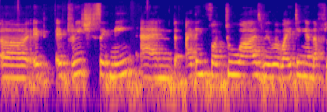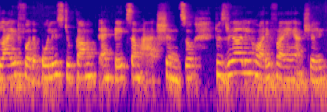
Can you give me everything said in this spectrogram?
uh, it it reached Sydney, and I think for two hours we were waiting in the flight for the police to come and take some action. So it was really horrifying, actually.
